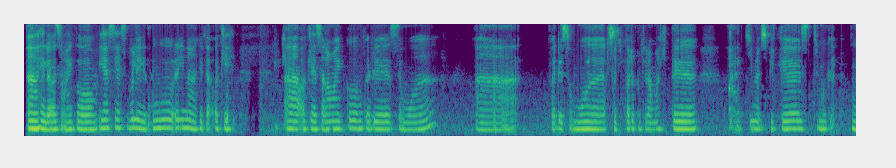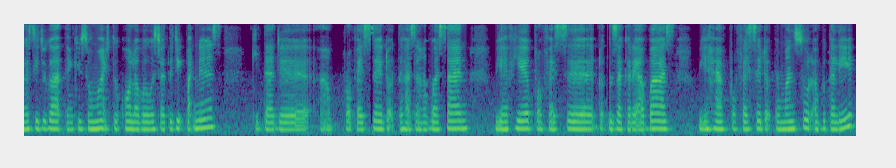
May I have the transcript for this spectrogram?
Uh, hello, Assalamualaikum. Yes, yes, boleh. Tunggu Rina kejap. Okey. Uh, Okey, Assalamualaikum kepada semua. Uh, pada semua, pada penceramah kita, uh, keynote speakers. Terima, terima kasih juga. Thank you so much to all of our strategic partners. Kita ada uh, Profesor Dr. Hassan Abu Hassan. We have here Profesor Dr. Zakaria Abbas. We have Profesor Dr. Mansur Abu Talib.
